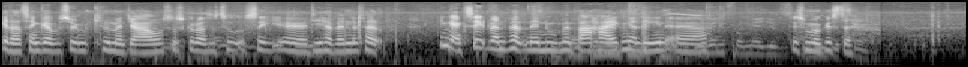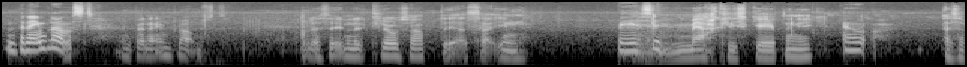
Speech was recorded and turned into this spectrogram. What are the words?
Eller tænker at besøge Kilimanjaro, så skal du altså tage ud og se øh, de her vandfald. Ikke engang set vandfaldene endnu, men bare hiken alene er det smukkeste. En bananblomst. En bananblomst. Lad os se den lidt close up. Det er altså en Base. mærkelig skabning, ikke? Jo. Altså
